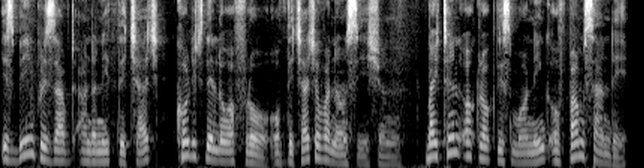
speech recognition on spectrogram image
is being preserved underneath the church, called it the lower floor of the Church of Annunciation. By 10 o'clock this morning of Palm Sunday,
